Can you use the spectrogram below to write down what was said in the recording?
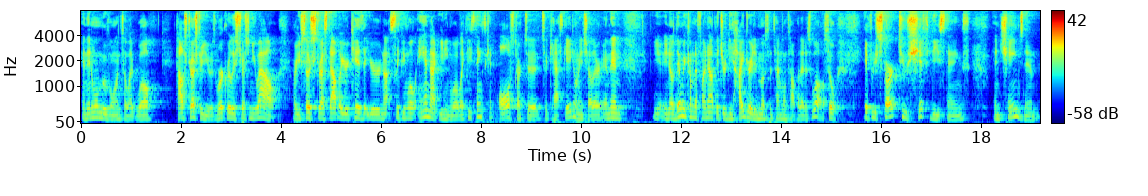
And then we'll move on to like, well, how stressed are you? Is work really stressing you out? Are you so stressed out by your kids that you're not sleeping well and not eating well? Like these things can all start to, to cascade on each other. And then, you, know, then we come to find out that you're dehydrated most of the time on top of that as well. So if we start to shift these things and change them,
